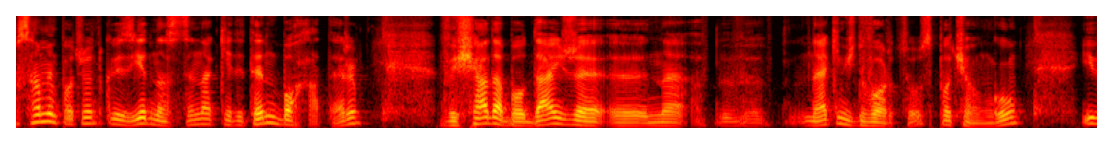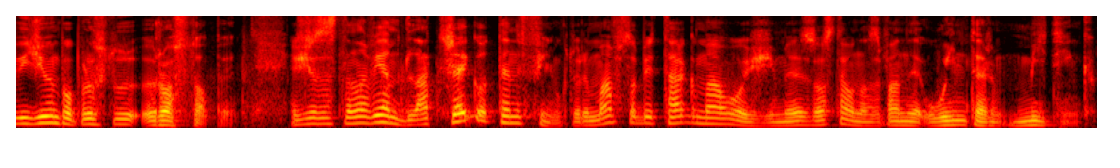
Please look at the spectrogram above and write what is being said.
samym początku jest jedna scena, kiedy ten bohater wysiada bodajże y, na, na jakimś dworcu z pociągu i widzimy po prostu roztopy. Ja się zastanawiałem, dlaczego ten film, który ma w sobie tak mało zimy, został nazwany Winter Meeting.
